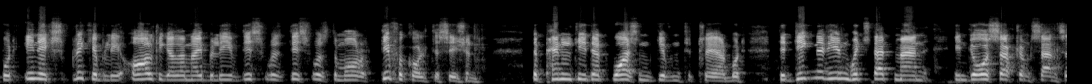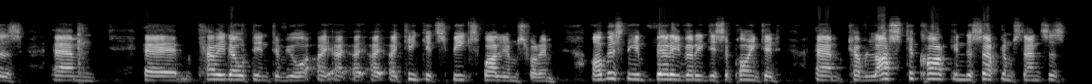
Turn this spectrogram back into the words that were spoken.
but inexplicably altogether, and I believe this was this was the more difficult decision, the penalty that wasn't given to Clare, but the dignity in which that man, in those circumstances, um, um, carried out the interview, I, I, I, I think it speaks volumes for him. Obviously, very, very disappointed um, to have lost to Cork in the circumstances.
